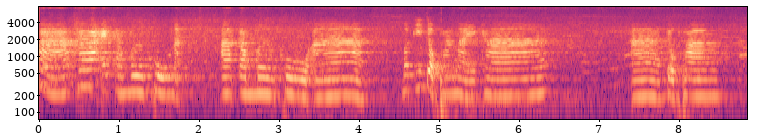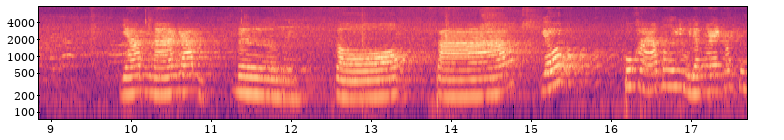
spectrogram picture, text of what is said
ขาค่าไอ้กำมือครูน่ะอะกำมือครูอ่า เมื่อกี้จบทางไหนคะ อ่า จบทางย้ำนะย้ำหนึ่ง สอง สาม ยก ครูขามืออยู่ยังไงครับครู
